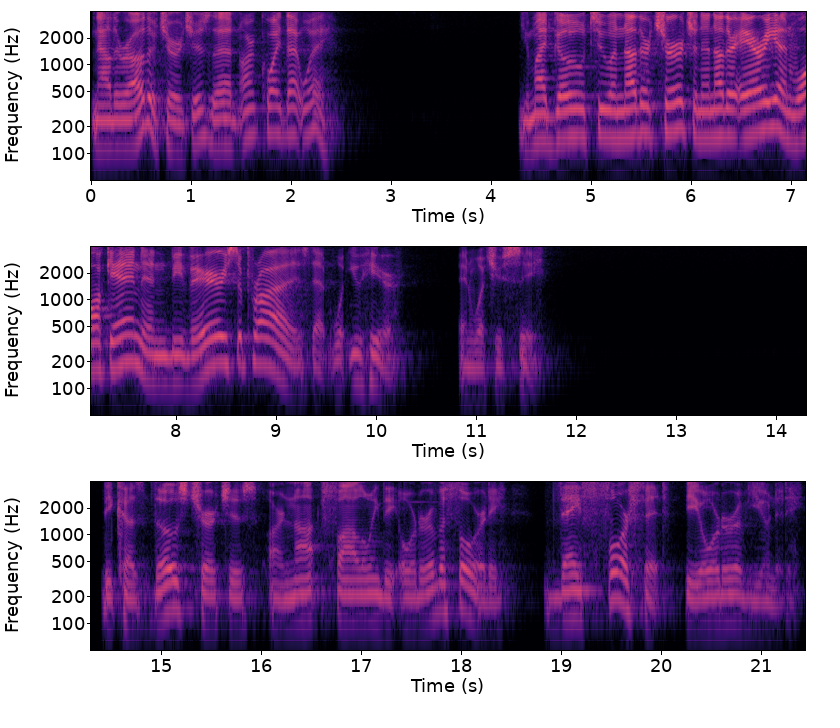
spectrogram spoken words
Now, there are other churches that aren't quite that way. You might go to another church in another area and walk in and be very surprised at what you hear and what you see. Because those churches are not following the order of authority, they forfeit the order of unity.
